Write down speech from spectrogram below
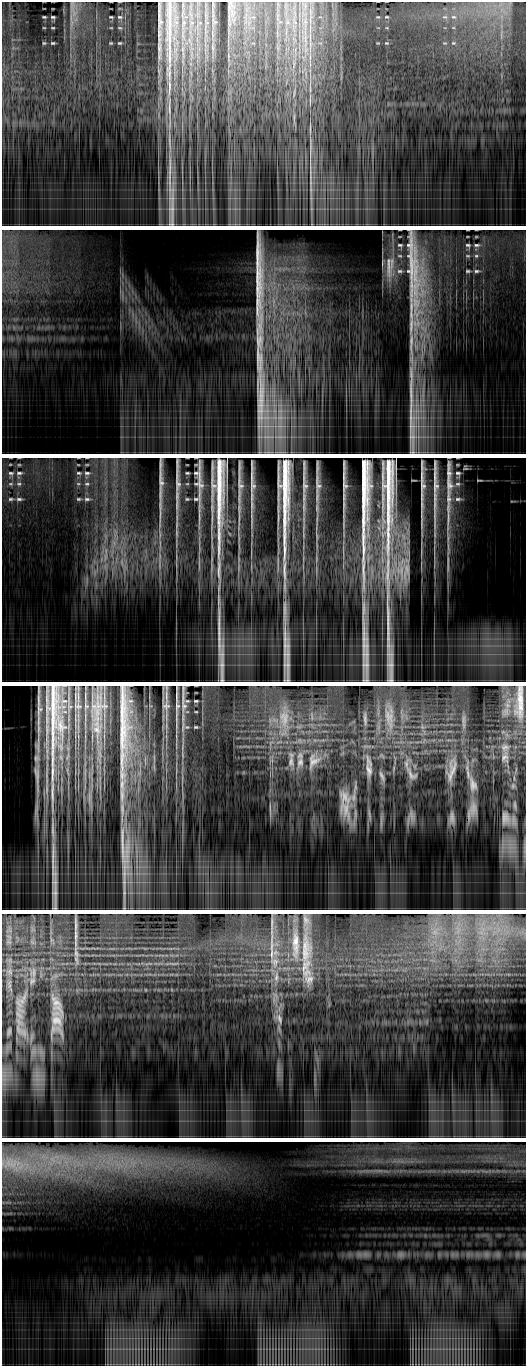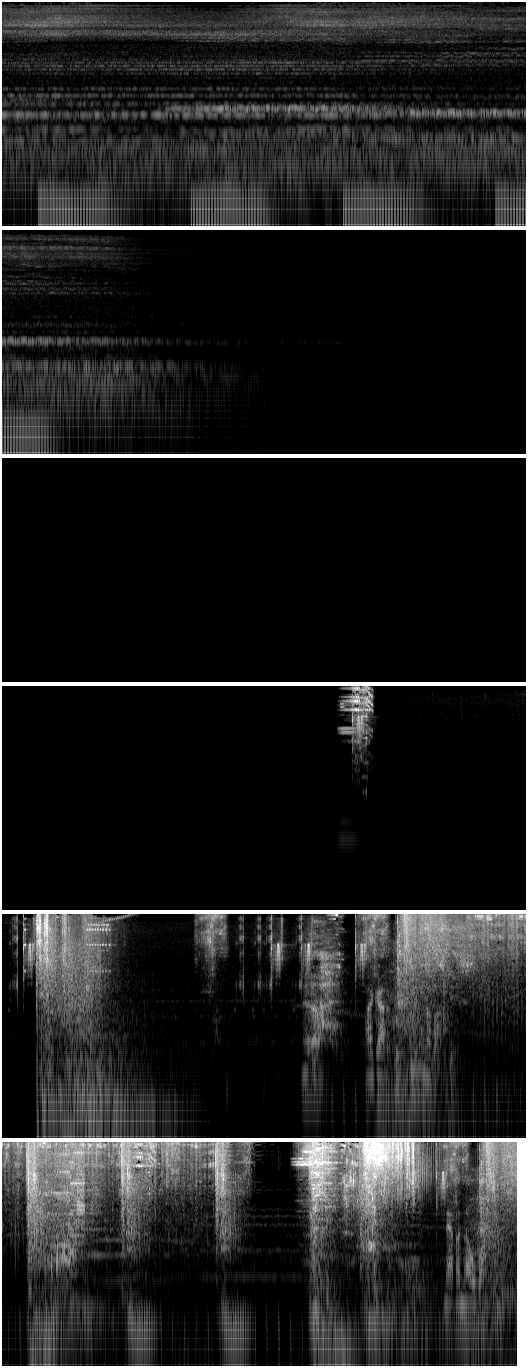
All objectives secured. Great job. There was never any doubt. Talk is cheap. Ugh, I got a good feeling about this. Never know what's in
